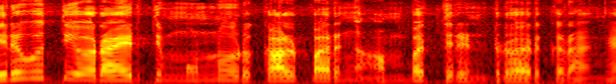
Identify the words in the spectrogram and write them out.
இருபத்தி ஓராயிரத்தி முந்நூறு கால் பாருங்கள் ஐம்பத்தி ரெண்டு ரூபா இருக்கிறாங்க.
